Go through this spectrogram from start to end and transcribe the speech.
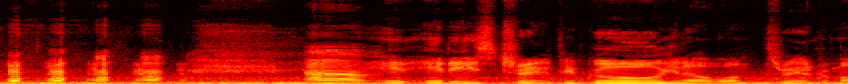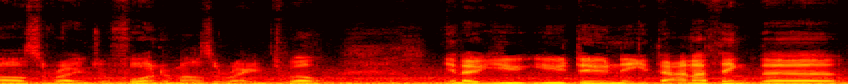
um, it, it is true. People go, oh, you know, I want 300 miles of range or 400 miles of range. Well, you know, you, you do need that. And I think the,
